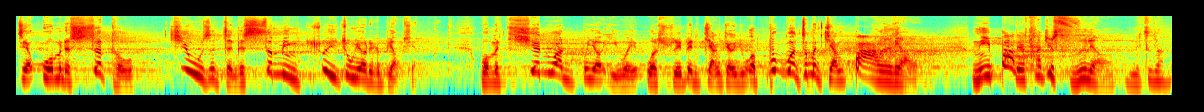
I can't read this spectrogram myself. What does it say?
这样，我们的舌头就是整个生命最重要的一个表现。我们千万不要以为我随便讲讲一句，我不过这么讲罢了，你罢了他就死了，你知道吗？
